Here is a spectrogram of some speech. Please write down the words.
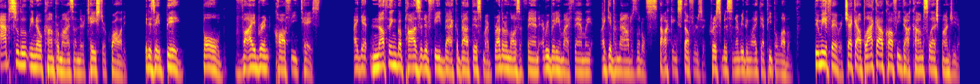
absolutely no compromise on their taste or quality. It is a big, bold, vibrant coffee taste. I get nothing but positive feedback about this. My brother in law is a fan. Everybody in my family, I give them out as little stocking stuffers at Christmas and everything like that. People love them. Do me a favor, check out blackoutcoffee.com slash Bongino.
